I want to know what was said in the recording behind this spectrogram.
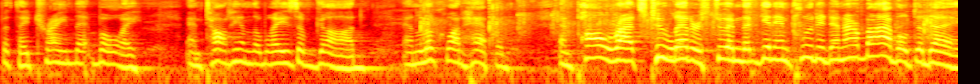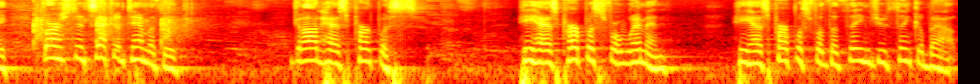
But they trained that boy and taught him the ways of God. And look what happened. And Paul writes two letters to him that get included in our Bible today First and Second Timothy. God has purpose. He has purpose for women. He has purpose for the things you think about,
